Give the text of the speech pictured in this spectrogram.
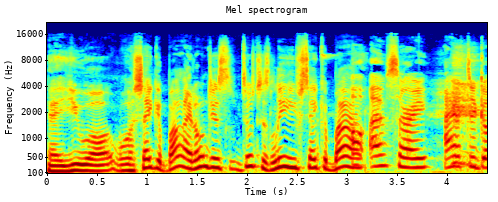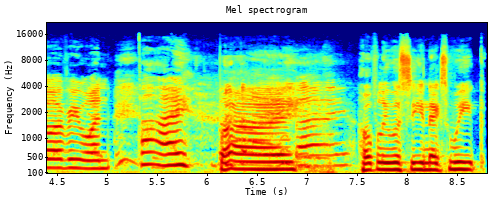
that you all well say goodbye. Don't just don't just leave. Say goodbye. Oh, I'm sorry. I have to go, everyone. Bye. Bye. Bye. Hopefully we'll see you next week.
